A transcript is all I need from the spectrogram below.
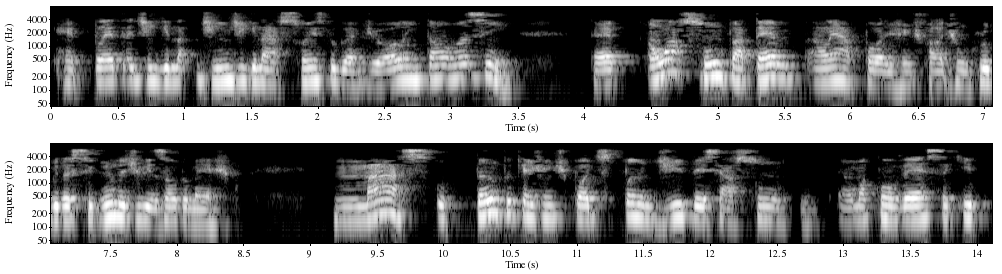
repleta de indignações do Guardiola. Então, assim, é, é um assunto até aleatório a gente falar de um clube da segunda divisão do México. Mas o tanto que a gente pode expandir desse assunto é uma conversa que,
